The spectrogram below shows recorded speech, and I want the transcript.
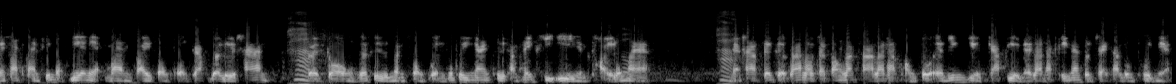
นะครับ การขึ้นดอกเบี้ยเนี่ยมันไปส่งผลกับ valuation โดยตรงก็คือมันส่งผลก็พูดง่ายคือทำให้ PE เนี่ยถอยลงมา นะครับถ้าเกิดว่าเราจะต้องรักษาระดับของตัว earning yield gap อยู่ในระดับที่น่าสนใจการลงทุนเนี่ย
